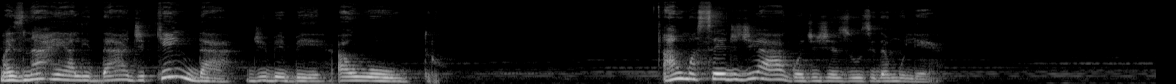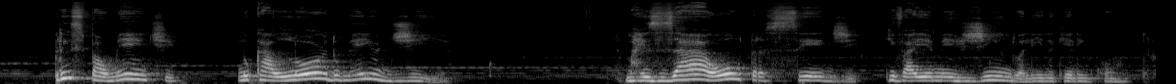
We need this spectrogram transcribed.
Mas na realidade, quem dá de beber ao outro? Há uma sede de água de Jesus e da mulher. Principalmente no calor do meio-dia. Mas há outra sede que vai emergindo ali naquele encontro.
